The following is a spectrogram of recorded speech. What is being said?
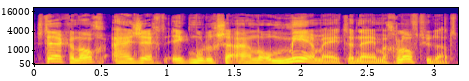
Sterker nog, hij zegt, ik moedig ze aan om meer mee te nemen. Gelooft u dat?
